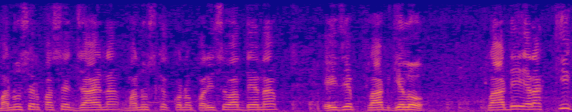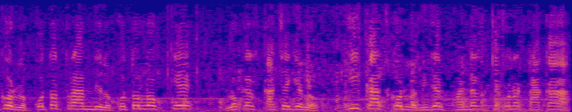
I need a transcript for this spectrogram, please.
মানুষের পাশে যায় না। মানুষকে কোনো পরিষেবা দেয় না। এই যে ফ্লাড গেল। ফ্লাডে এরা কি করল? কত ত্রাণ দিল? কত লোককে, লোকের কাছে গেল? কি কাজ করল? নিজের ফান্ডের কোনো টাকা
